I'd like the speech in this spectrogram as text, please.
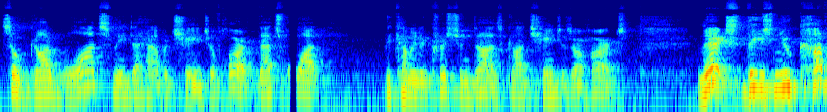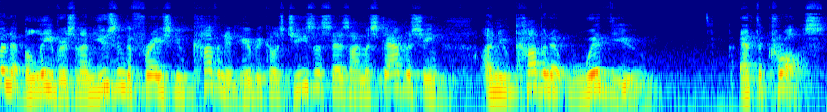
So God wants me to have a change of heart. That's what becoming a Christian does. God changes our hearts. Next, these new covenant believers, and I'm using the phrase new covenant here because Jesus says, I'm establishing a new covenant with you at the cross.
